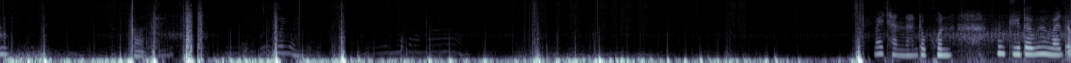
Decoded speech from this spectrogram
นจัดการเอ้ยอย่างนี้ไม่ทันนะทุกคนเมื่อกี้ได้วิ่งไปแต่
